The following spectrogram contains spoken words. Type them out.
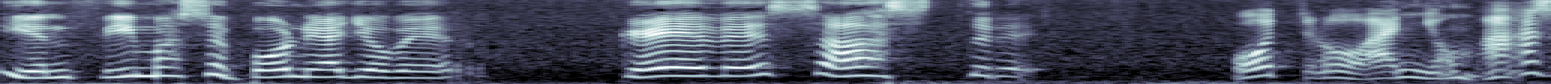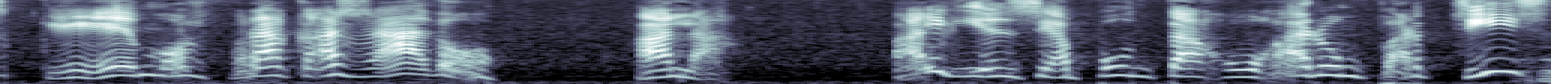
Y encima se pone a llover. ¡Qué desastre! Otro año más que hemos fracasado. ¡Hala! ¿Alguien se apunta a jugar un parchís?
